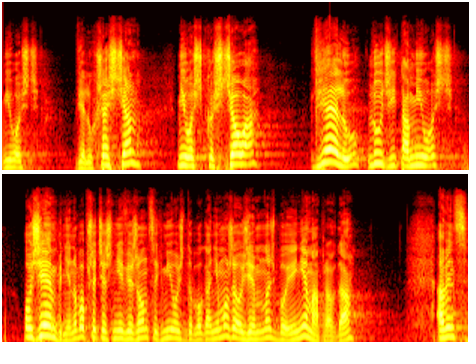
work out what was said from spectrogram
miłość wielu chrześcijan, miłość Kościoła, wielu ludzi ta miłość oziębnie, no bo przecież niewierzących miłość do Boga nie może oziębnąć, bo jej nie ma, prawda? A więc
